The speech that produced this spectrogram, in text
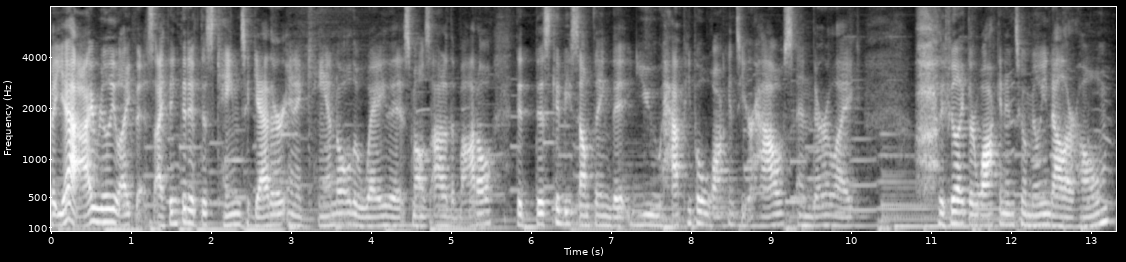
but yeah, I really like this. I think that if this came together in a candle the way that it smells out of the bottle, that this could be something that you have people walk into your house and they're like, they feel like they're walking into a million dollar home.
